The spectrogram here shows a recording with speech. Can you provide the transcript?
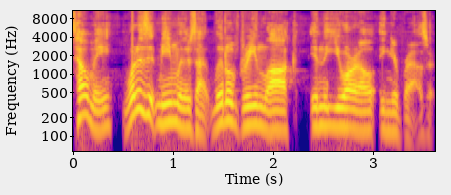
Tell me, what does it mean when there's that little green lock in the URL in your browser?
